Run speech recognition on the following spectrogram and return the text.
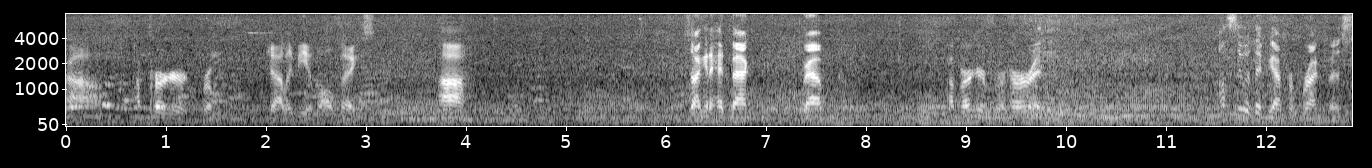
uh, a burger from Jollibee of all things. Uh, so I'm gonna head back, grab a burger for her, and I'll see what they've got for breakfast.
